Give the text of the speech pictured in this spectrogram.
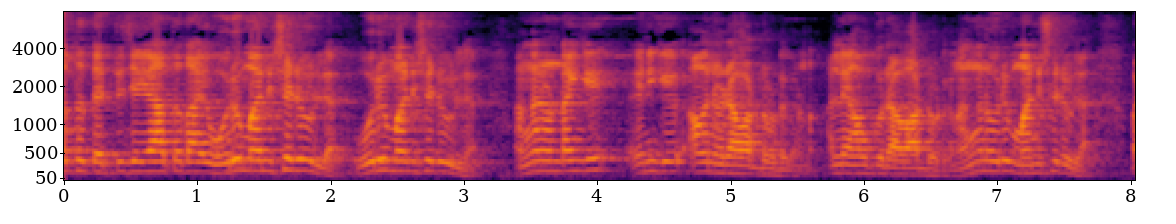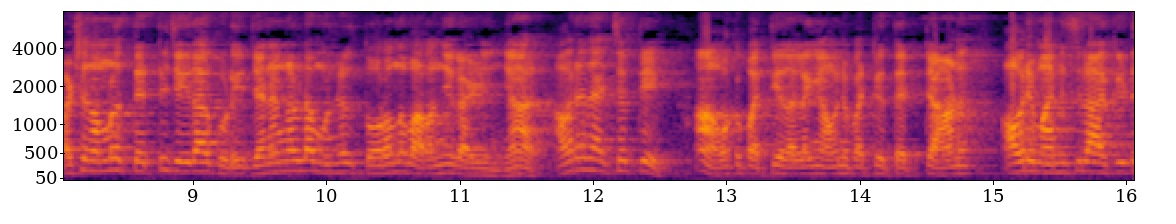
ലോകത്ത് തെറ്റ് ചെയ്യാത്തതായി ഒരു മനുഷ്യരുമില്ല ഒരു മനുഷ്യരുമില്ല അങ്ങനെ ഉണ്ടെങ്കിൽ എനിക്ക് അവനൊരു അവാർഡ് കൊടുക്കണം. അല്ലെങ്കിൽ അവൾക്കൊരു അവാർഡ് കൊടുക്കണം. അങ്ങനെ ഒരു മനുഷ്യരുമില്ല പക്ഷെ നമ്മൾ തെറ്റ് ചെയ്താൽ കൂടി ജനങ്ങളുടെ മുന്നിൽ തുറന്ന് പറഞ്ഞു കഴിഞ്ഞാൽ അവരത് അക്സെപ്റ്റ് ചെയ്യും. ആ അവർക്ക് പറ്റിയത് അല്ലെങ്കിൽ അവന് പറ്റിയത് തെറ്റാണ്. അവർ മനസ്സിലാക്കിയിട്ട്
